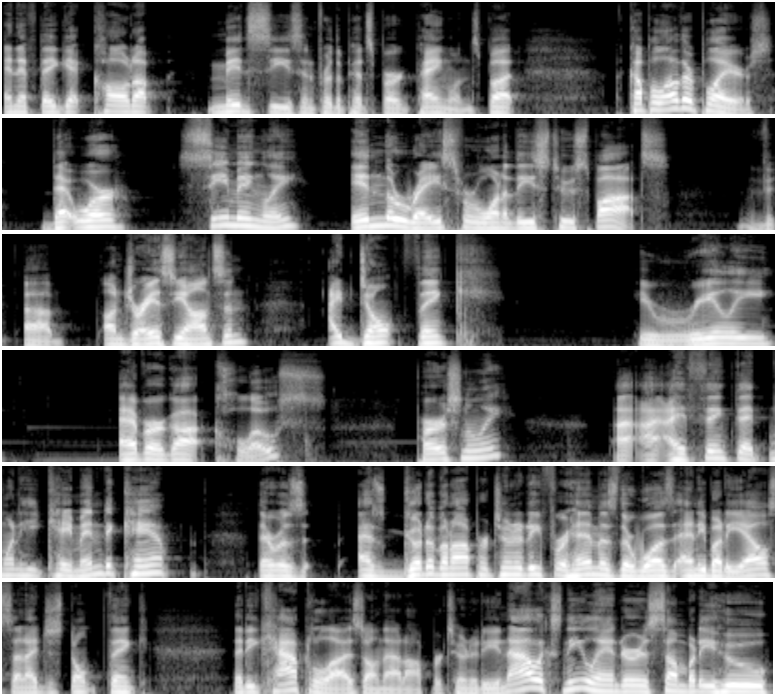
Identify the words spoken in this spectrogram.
and if they get called up mid-season for the Pittsburgh Penguins. But a couple other players that were seemingly in the race for one of these two spots. Uh, Andreas Johnsson, I don't think he really ever got close, personally. I, I think that when he came into camp, there was as good of an opportunity for him as there was anybody else, and I just don't think that he capitalized on that opportunity. And Alex Nylander is somebody who,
